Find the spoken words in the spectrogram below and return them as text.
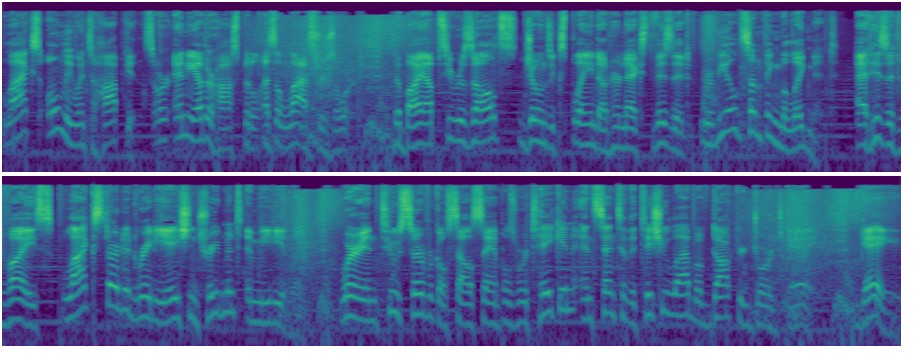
Lacks only went to Hopkins or any other hospital as a last resort. The biopsy results, Jones explained on her next visit, revealed something malignant. At his advice, Lacks started radiation treatment immediately, wherein two cervical cell samples were taken and sent to the tissue lab of Dr. George Gey. Gey,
